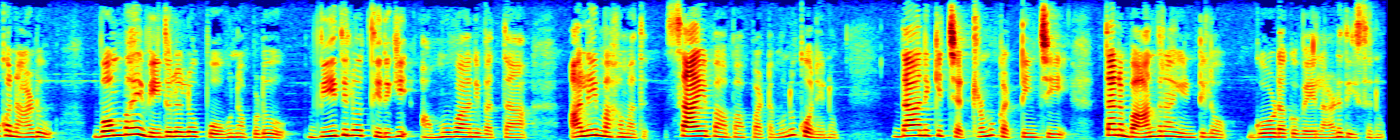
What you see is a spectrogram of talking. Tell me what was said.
ఒకనాడు బొంబాయి వీధులలో పోవునప్పుడు వీధిలో తిరిగి అమ్మువాని వద్ద అలీ మహమ్మద్ సాయిబాబా పటమును కొనెను. దానికి చట్రము కట్టించి తన బాంద్రా ఇంటిలో గోడకు వేలాడదీసెను.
